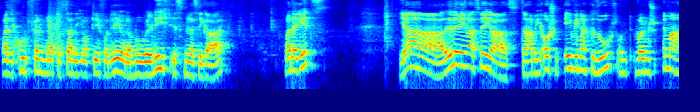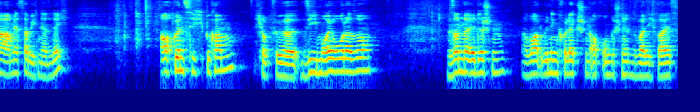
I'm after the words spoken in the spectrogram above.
Was ich gut finde, ob das da nicht auf DVD oder Blu-ray liegt, ist mir das egal. Weiter geht's. Ja, Living Las Vegas. Da habe ich auch schon ewig nachgesucht und wollte ihn schon immer haben. Jetzt habe ich ihn endlich. Auch günstig bekommen. Ich glaube für 7 Euro oder so. Sonderedition, Award-Winning Collection, auch ungeschnitten, soweit ich weiß.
